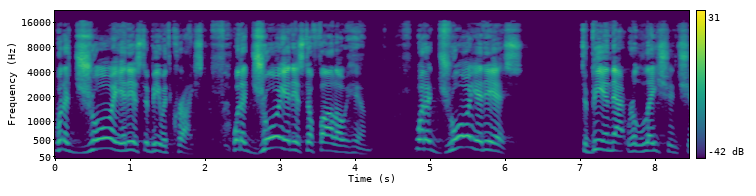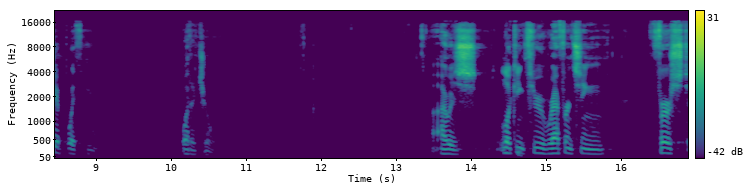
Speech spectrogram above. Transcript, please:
what a joy it is to be with Christ. What a joy it is to follow Him. What a joy it is to be in that relationship with Him. What a joy. I was looking through referencing First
